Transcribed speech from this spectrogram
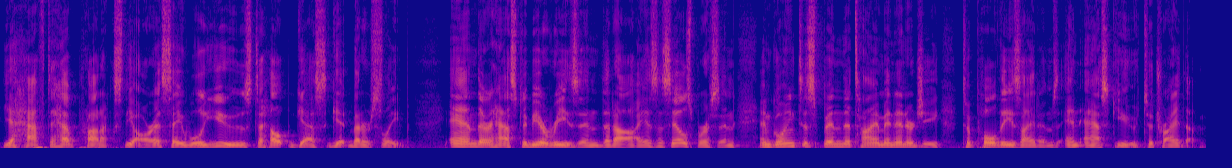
You have to have products the RSA will use to help guests get better sleep. And there has to be a reason that I, as a salesperson, am going to spend the time and energy to pull these items and ask you to try them.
